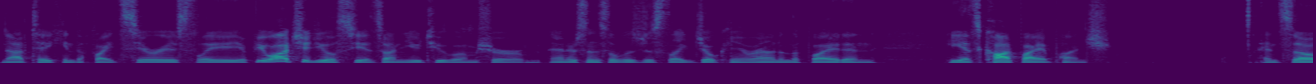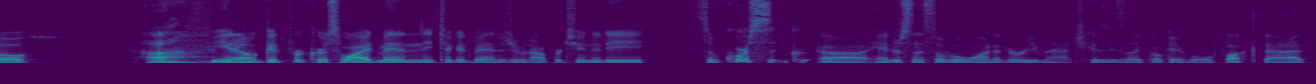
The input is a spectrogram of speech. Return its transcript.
not taking the fight seriously. If you watch it, you'll see it's on YouTube, I'm sure. Anderson Silva was just like joking around in the fight, and he gets caught by a punch. And so, uh, you know, good for Chris Weidman. He took advantage of an opportunity. So of course, uh, Anderson Silva wanted a rematch because he's like, okay, well, fuck that.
